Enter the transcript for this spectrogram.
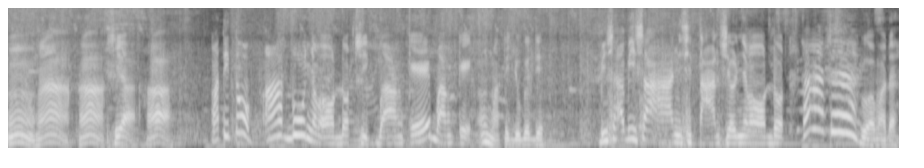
Hmm, ha, ha, sia, ha. Mati tuh. Aduh nyodot si bangke, bangke. Hmm, mati juga dia. Bisa-bisanya si Tansil nyodot. Ada, gua mah dah.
